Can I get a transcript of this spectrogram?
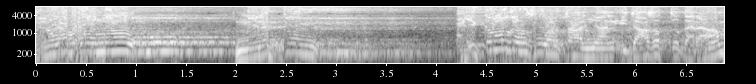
എന്നോട് പറയുന്നു നിനക്ക് വളർത്താൻ ഞാൻ ഇജാസത്ത് തരാം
